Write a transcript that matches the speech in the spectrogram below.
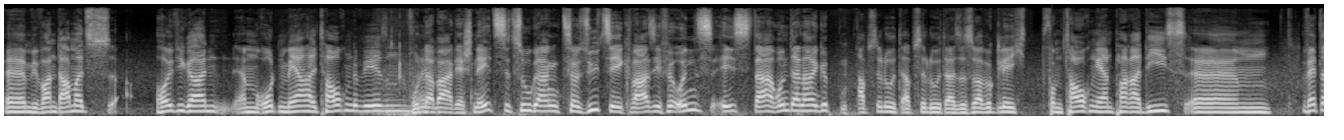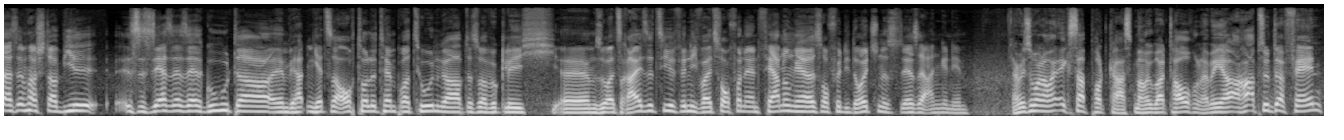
Ähm, wir waren damals häufiger am Roten Meer halt tauchen gewesen. Wunderbar. Der schnellste Zugang zur Südsee quasi für uns ist da runter nach Ägypten. Absolut, absolut. Also es war wirklich vom Tauchen her ein Paradies. Ähm, Wetter ist immer stabil, es ist sehr, sehr, sehr gut da. Ähm, Wir hatten jetzt auch tolle Temperaturen gehabt. Das war wirklich ähm, so als Reiseziel, finde ich, weil es auch von der Entfernung her ist, auch für die Deutschen ist sehr, sehr angenehm. Da müssen wir noch einen extra Podcast machen über Tauchen. Da bin ich ja auch absoluter Fan.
